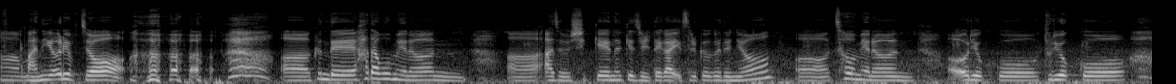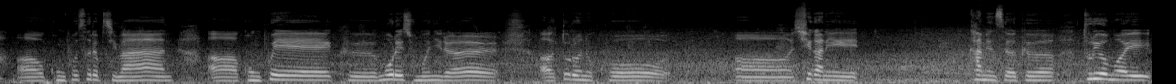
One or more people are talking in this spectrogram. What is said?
어, 많이 어렵죠. 어, 근데 하다 보면은 어, 아주 쉽게 느껴질 때가 있을 거거든요. 어, 처음에는 어렵고 두렵고 어, 공포스럽지만 어, 공포의 그 모래 주머니를 어, 뚫어놓고 어, 시간이 가면서 그 두려움의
